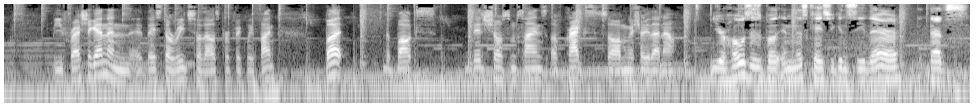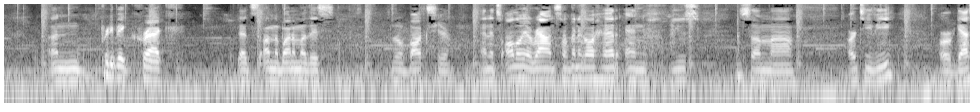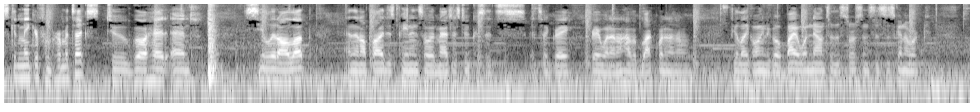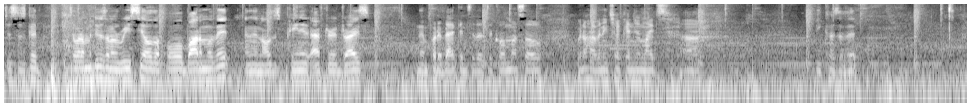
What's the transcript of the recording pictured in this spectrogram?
be fresh again and they still reach. So that was perfectly fine. But the box did show some signs of cracks. So I'm gonna show you that now. Your hoses, but in this case, you can see there, that's a pretty big crack that's on the bottom of this little box here. And it's all the way around. So i'm gonna go ahead and use some uh, rtv or gasket maker from permatex to go ahead and seal it all up. And then i'll probably just paint it so it matches too because it's it's a gray gray one. I don't have a black one and i don't feel like going to go buy one down to the store since this is gonna work just as good. So what i'm gonna do is i'm gonna reseal the whole bottom of it and then i'll just paint it after it dries and then put it back into the tacoma so we don't have any check engine lights uh, because of it.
